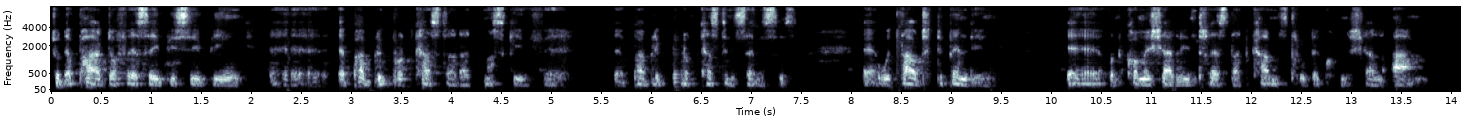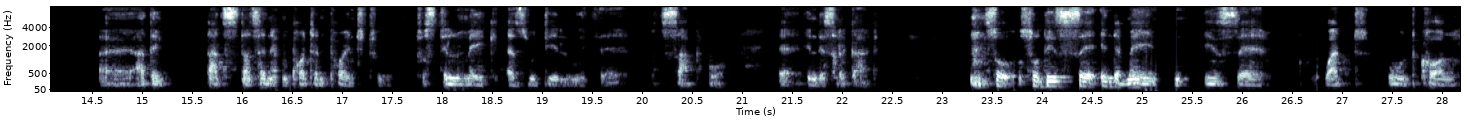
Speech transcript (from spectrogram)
to the part of SABC being uh, a public broadcaster that must give uh, public broadcasting services uh, without depending uh, on commercial interest that comes through the commercial arm. Uh, I think that's that's an important point to to still make as we deal with, uh, with SAPO uh, in this regard. So, so this uh, in the main is uh, what we would call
